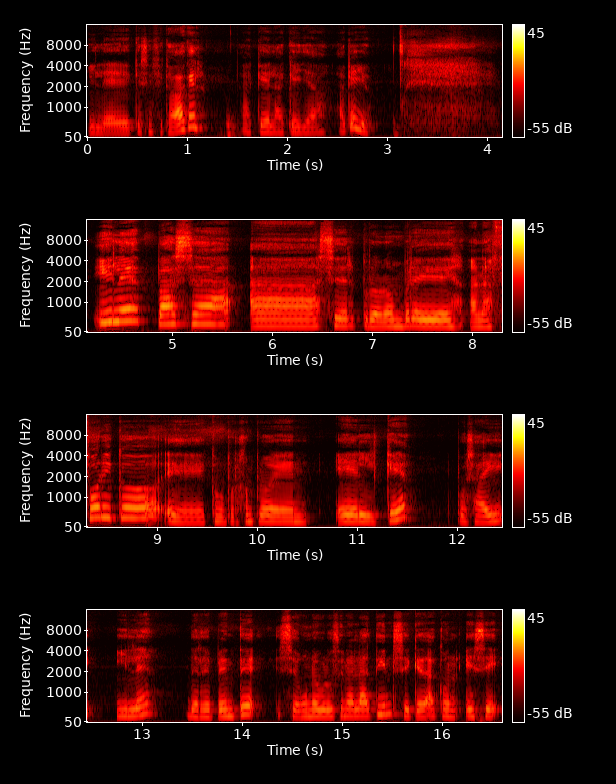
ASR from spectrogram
ile, ¿qué significaba aquel? Aquel, aquella, aquello. Ile pasa a ser pronombre anafórico, eh, como por ejemplo en el que, pues ahí ile, de repente, según evoluciona el latín, se queda con ese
